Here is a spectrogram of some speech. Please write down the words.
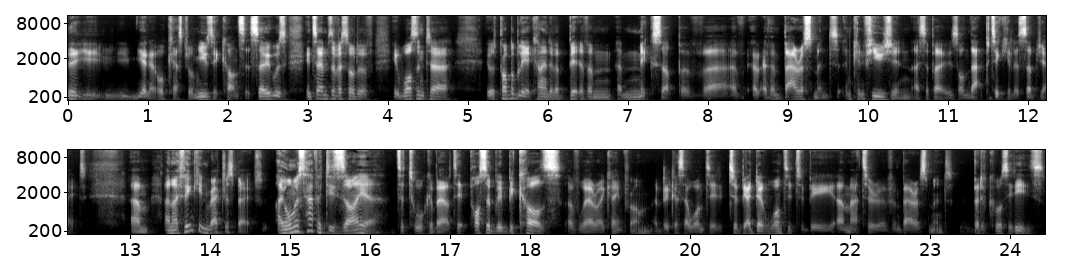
uh, you, you know orchestral music concerts. So it was in terms of a sort of it wasn't a it was probably a kind of a bit of a, a mix up of, uh, of of embarrassment and confusion, I suppose, on that particular subject. Um, and I think in retrospect, I almost have a desire to talk about it, possibly because of where I came from, because I want it to be. I don't want it to be a matter of embarrassment, but of course it is.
